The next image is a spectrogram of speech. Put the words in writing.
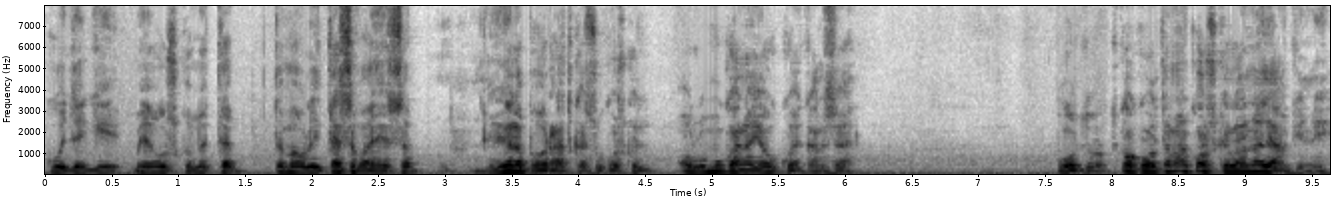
kuitenkin me uskon, että tämä oli tässä vaiheessa helpoin ratkaisu, koska ollut mukana joukkueen kanssa koko tämän Koskelan ajankin, niin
